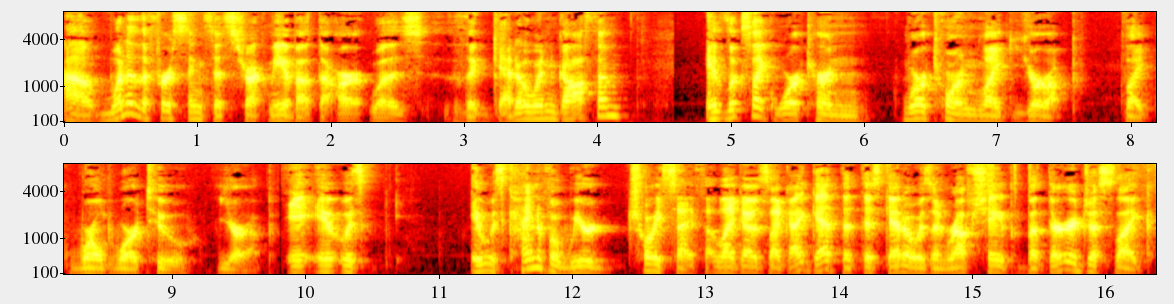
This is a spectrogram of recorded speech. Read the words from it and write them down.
Uh, one of the first things that struck me about the art was the ghetto in Gotham. It looks like war torn, war torn like Europe, like World War II Europe. It, it was, it was kind of a weird choice. I thought, like, I was like, I get that this ghetto is in rough shape, but there are just like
